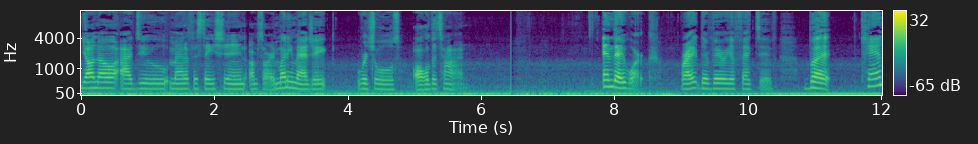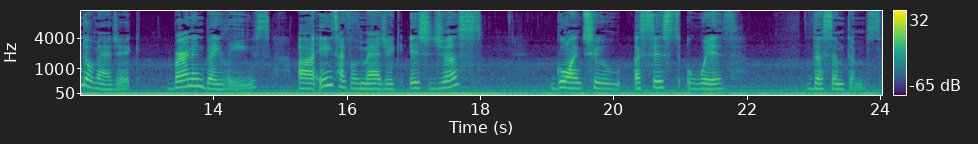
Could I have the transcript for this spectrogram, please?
Y'all know I do manifestation, I'm sorry, money magic rituals all the time. And they work, right? They're very effective. But candle magic, burning bay leaves, uh, any type of magic it's just going to assist with the symptoms.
